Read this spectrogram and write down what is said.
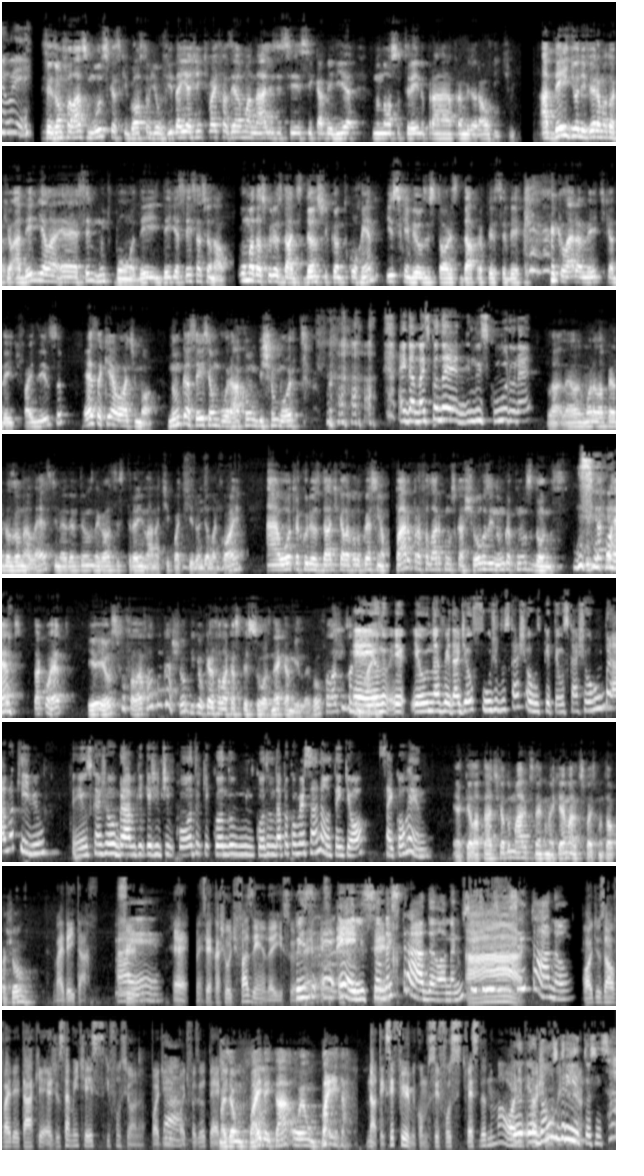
vocês vão falar as músicas que gostam de ouvir, daí a gente vai fazer uma análise se, se caberia no nosso treino para melhorar o ritmo. A Deide Oliveira mandou aqui, ó. A Deide ela é sempre muito bom, a Deide, Deide é sensacional. Uma das curiosidades, danço e canto correndo. Isso quem vê os stories dá para perceber claramente que a Deide faz isso. Essa aqui é ótima, ó. Nunca sei se é um buraco ou um bicho morto. Ainda mais quando é no escuro, né? Lá, ela mora lá perto da Zona Leste, né? Deve ter uns negócios estranhos lá na Ticoatira, onde ela corre. A outra curiosidade que ela colocou é assim, ó. Paro para falar com os cachorros e nunca com os donos. Isso tá correto, tá correto. Eu, eu, se for falar, eu falo com o cachorro. O que, que eu quero falar com as pessoas, né, Camila? Vamos falar com os animais. É, eu, eu, eu, na verdade, eu fujo dos cachorros, porque tem uns cachorros bravos aqui, viu? Tem uns cachorros bravos aqui que a gente encontra que quando encontra não dá para conversar, não. Tem que, ó, sair correndo. É aquela tática do Marcos, né? Como é que é, Marcos? Vai espantar o cachorro? Vai deitar. Ah, Firme. é? É, mas é cachorro de fazenda isso. Pois né? é, é, eles são É. da estrada lá, mas não sei se eles vão Ah. aceitar, não. Pode usar o vai deitar, que é justamente esses que funcionam. Pode, Tá. pode fazer o teste. Mas é um vai deitar ou é um vai deitar? Não, tem que ser firme, como se fosse estivesse dando uma Eu, ordem pro eu cachorro. dou uns gritos, assim, sai,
